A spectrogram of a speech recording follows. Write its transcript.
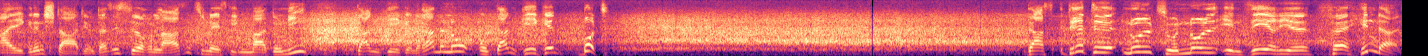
eigenen Stadion. Das ist Sören Larsen zunächst gegen Madoni, dann gegen Ramelow und dann gegen Butt. Das dritte 0 zu 0 in Serie verhindert.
